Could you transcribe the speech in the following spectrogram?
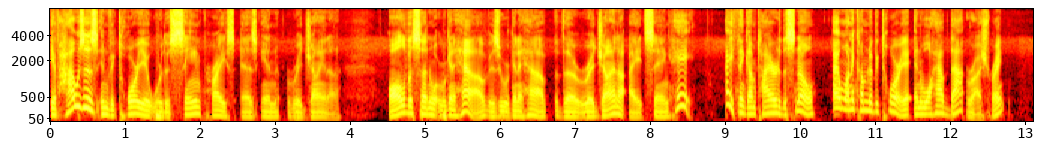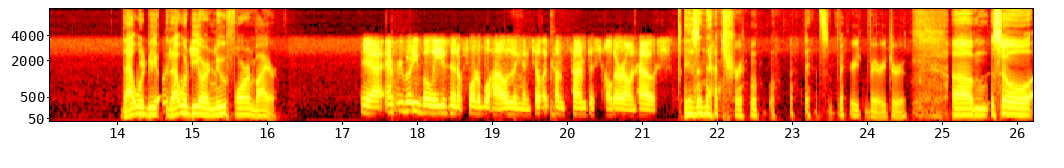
if houses in Victoria were the same price as in Regina, all of a sudden what we're going to have is we're going to have the Reginaites saying, hey, I think I'm tired of the snow. I want to come to Victoria, and we'll have that rush, right? That would be that would be our new foreign buyer. Yeah, everybody believes in affordable housing until it comes time to sell their own house. Isn't that true? That's very, very true. Um, so,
